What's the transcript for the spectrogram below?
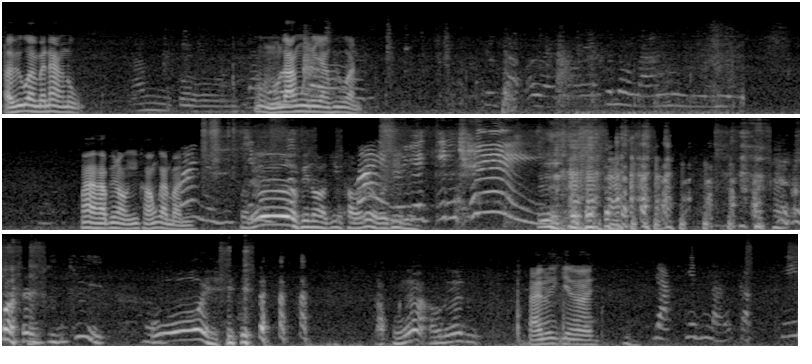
เอาพี่อ้วนไปนั่งลูกหนูล้างมือหรือยังพี่อ้วน จะจับอะไรมาก็ต้องล้างมือ มาครับพี่น้องกินข้าวน้ำกันบัดไม่นี้หนูมาเด้อพี่น้องกินเขาวไม่เด้อหนูวันที่นี่จะกินขี้ก็กินขี้โอ้ยกับเนื้อเอาเนื้อไหนหนูจะกินอะไรอยากกินหนังกับขี้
